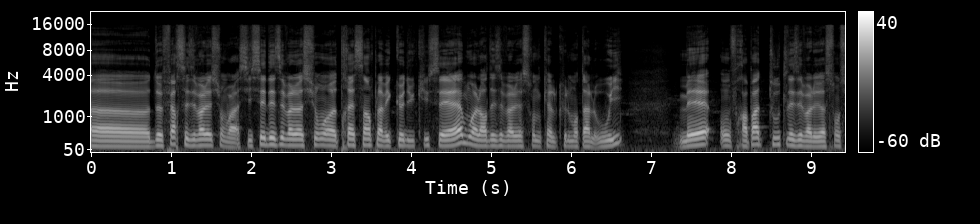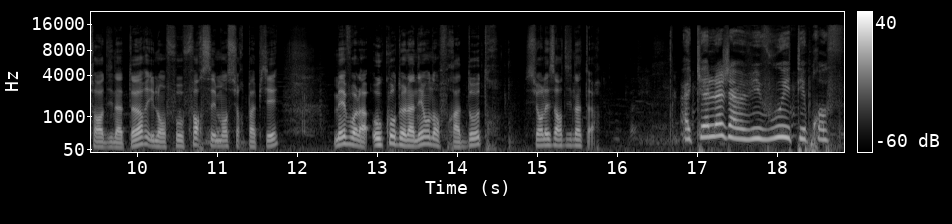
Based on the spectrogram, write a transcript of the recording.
euh, de faire ces évaluations. Voilà. Si c'est des évaluations très simples avec que du QCM ou alors des évaluations de calcul mental, oui. Mais on ne fera pas toutes les évaluations sur ordinateur. Il en faut forcément sur papier. Mais voilà, au cours de l'année, on en fera d'autres sur les ordinateurs. À quel âge avez-vous été prof?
